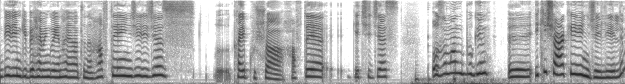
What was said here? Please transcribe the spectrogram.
dediğim gibi Hemingway'in hayatını haftaya inceleyeceğiz. Kayıp kuşağı haftaya geçeceğiz. O zaman bugün e, iki şarkıyı inceleyelim.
